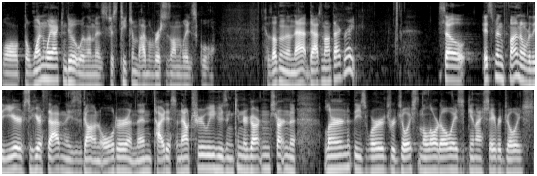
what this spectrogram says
well, the one way I can do it with them is just teach them Bible verses on the way to school. Because other than that, Dad's not that great. So it's been fun over the years to hear Thad, and he's gotten older, and then Titus, and now Truey, who's in kindergarten, starting to learn these words rejoice in the Lord always. Again, I say rejoice.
